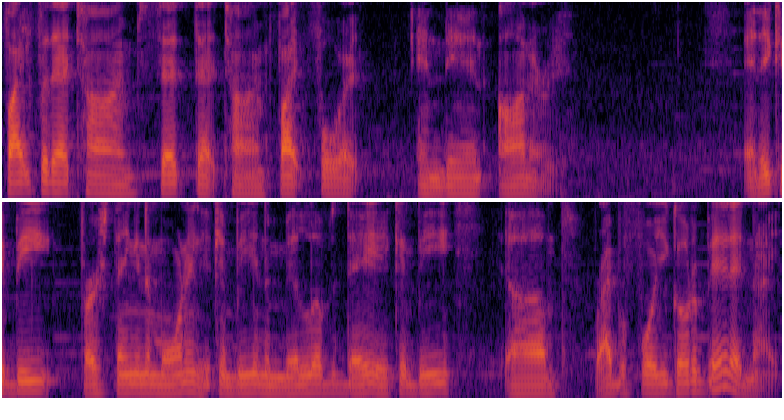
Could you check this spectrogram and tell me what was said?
fight for that time, set that time, fight for it, and then honor it. And it could be first thing in the morning, it can be in the middle of the day, it can be um, right before you go to bed at night.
